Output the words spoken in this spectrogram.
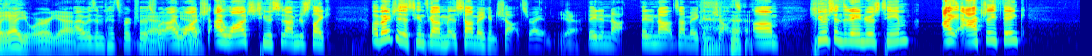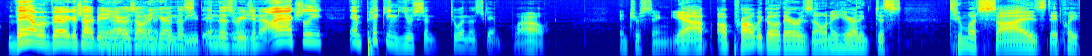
yeah, you were. Yeah. I was in Pittsburgh for this Yeah, one. I yeah. watched. I watched Houston. I'm just like, eventually this team's got to stop making shots, right? yeah. They did not. They did not stop making shots. Um, Houston's a dangerous team. I actually think they have a very good shot at beating Yeah, Arizona I- I here in this read in this yeah. region, and I actually am picking Houston to win this game. Wow. Interesting. Yeah, I'll, I'll probably go with Arizona here. I think just too much size. They play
